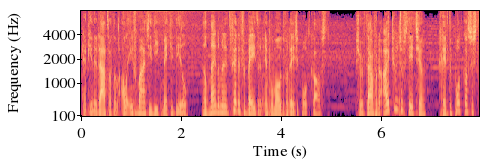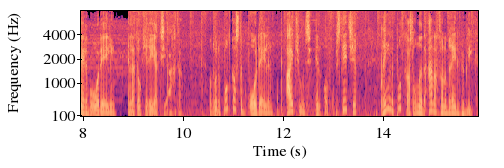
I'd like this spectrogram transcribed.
Heb je inderdaad wat aan alle informatie die ik met je deel? Help mij dan met het verder verbeteren en promoten van deze podcast. Surf daarvoor naar iTunes of Stitcher, geef de podcast een sterrenbeoordeling en laat ook je reactie achter. Want door de podcast te beoordelen op iTunes en of op Stitcher, breng je de podcast onder de aandacht van een brede publiek.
